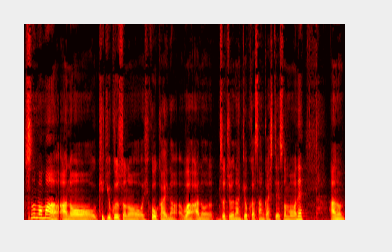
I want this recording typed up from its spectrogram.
そのまま、あの、結局その非公開なは、あの、途中何曲か参加して、そのままね、あの、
